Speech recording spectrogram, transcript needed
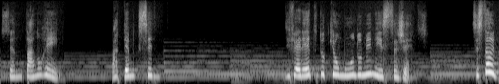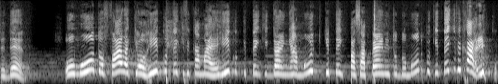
você não está no reino. Nós temos que ser diferente do que o mundo ministra, gente. Vocês estão entendendo? O mundo fala que o rico tem que ficar mais rico, que tem que ganhar muito, que tem que passar perna em todo mundo, porque tem que ficar rico.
